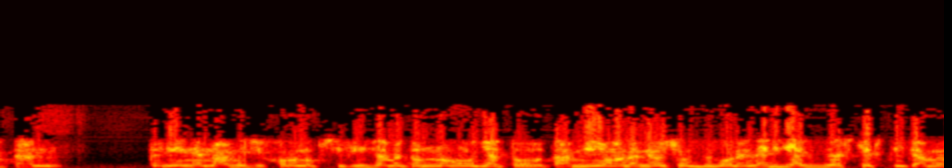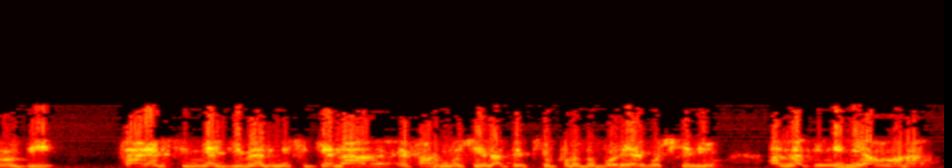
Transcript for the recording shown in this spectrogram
όταν πριν 1,5 χρόνο ψηφίζαμε τον νόμο για το Ταμείο Ανανεώσιμων Πηγών Ενέργειας δεν σκεφτήκαμε ότι θα έρθει μια κυβέρνηση και να εφαρμόσει ένα τέτοιο πρωτοποριακό σχέδιο. Αλλά την ίδια ώρα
